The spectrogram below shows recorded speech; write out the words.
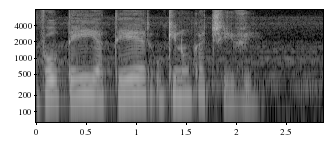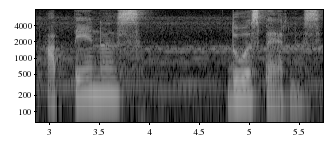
Voltei a ter o que nunca tive, apenas duas pernas.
